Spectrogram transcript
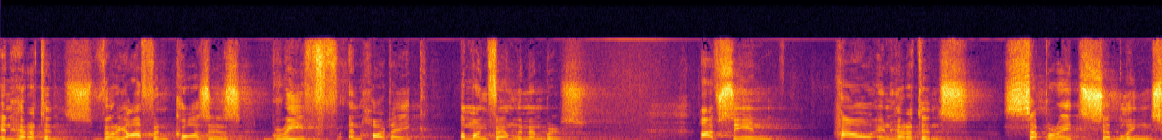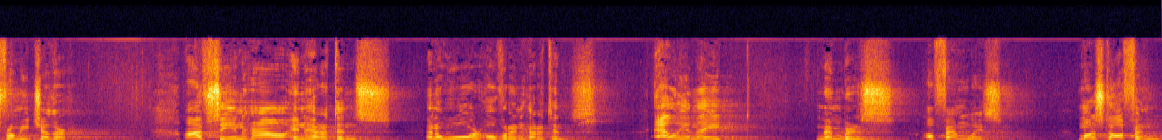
inheritance very often causes grief and heartache among family members. I've seen how inheritance separates siblings from each other. I've seen how inheritance and a war over inheritance alienate members of families. Most often,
